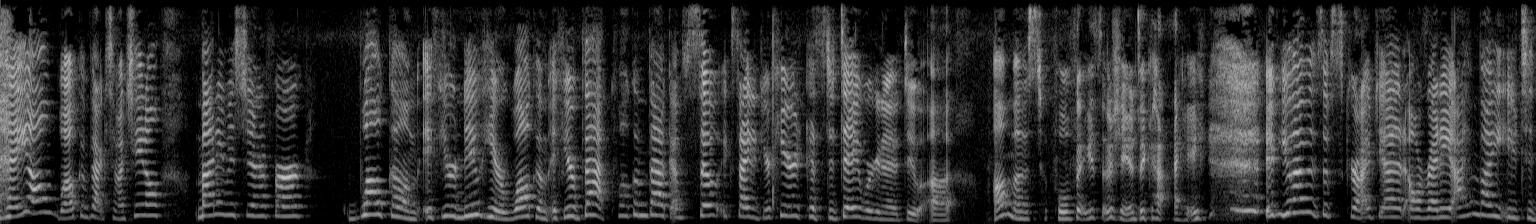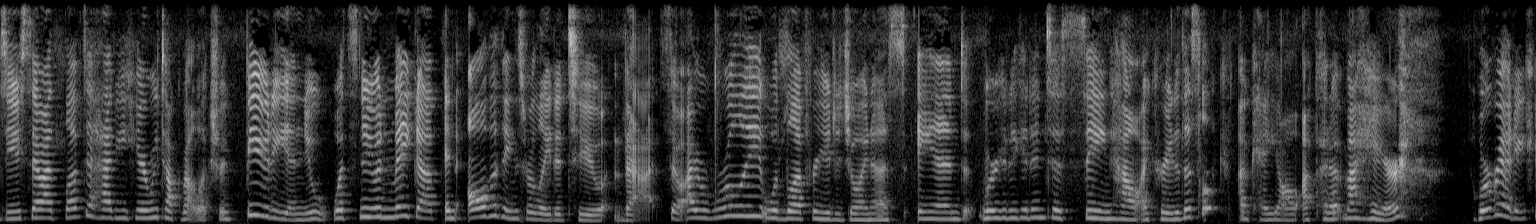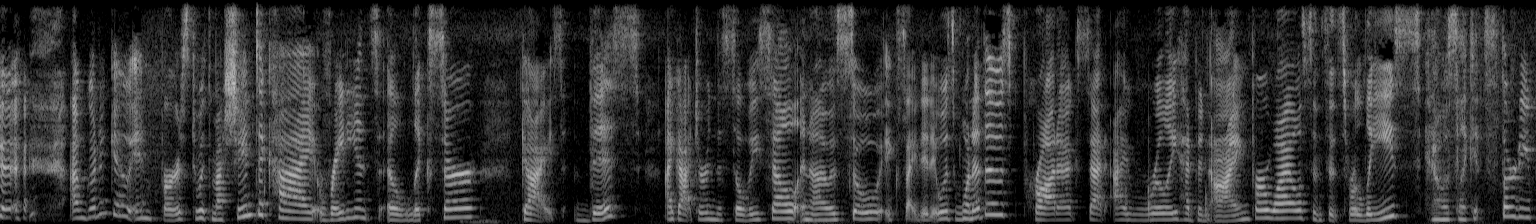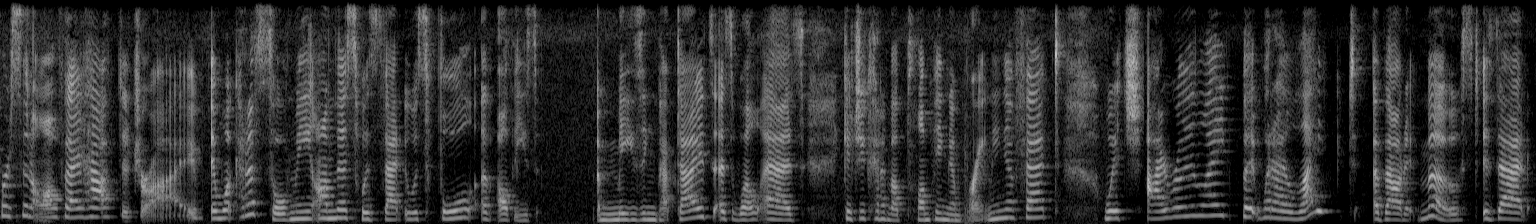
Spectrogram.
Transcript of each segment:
Hey y'all, welcome back to my channel. My name is Jennifer. Welcome. If you're new here, welcome. If you're back, welcome back. I'm so excited you're here because today we're going to do a almost full face of Chantecaille. If you haven't subscribed yet already, I invite you to do so. I'd love to have you here. We talk about luxury beauty and new what's new in makeup and all the things related to that. So I really would love for you to join us and we're gonna get into seeing how I created this look. Okay, y'all, I put up my hair. we're ready. I'm gonna go in first with my Chantecaille Radiance Elixir. Guys, this I got during the Sylvie sale and I was so excited. It was one of those products that I really had been eyeing for a while since its release. And I was like, it's 30% off, I have to try. And what kind of sold me on this was that it was full of all these amazing peptides as well as gives you kind of a plumping and brightening effect, which I really like. But what I liked about it most is that,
